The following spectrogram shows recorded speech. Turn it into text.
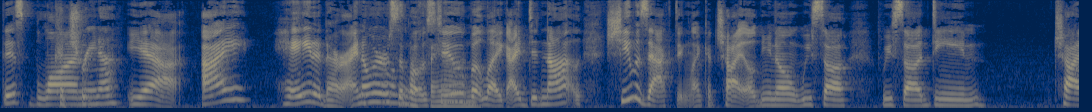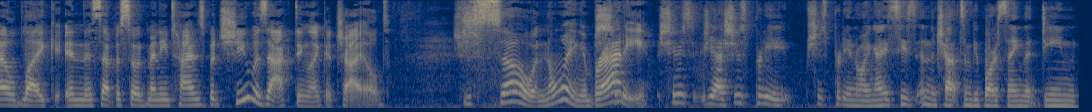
this blonde Katrina? Yeah, I hated her. I know we were supposed to, but like I did not. She was acting like a child. You know, we saw we saw Dean childlike in this episode many times, but she was acting like a child. She's so annoying and bratty. She was yeah, she was pretty she was pretty annoying. I see in the chat some people are saying that Dean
